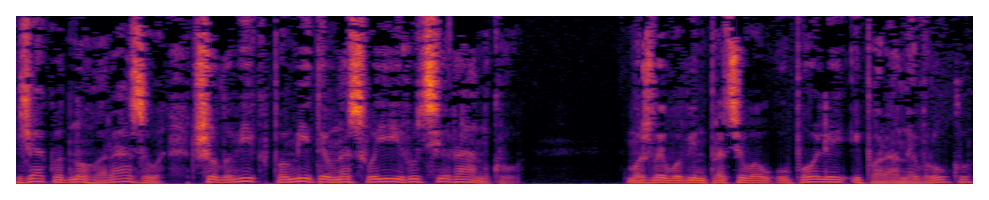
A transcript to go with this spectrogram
як одного разу чоловік помітив на своїй руці ранку. Можливо, він працював у полі і поранив руку.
